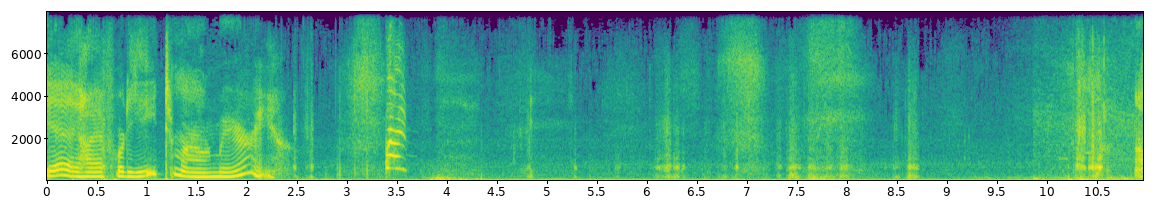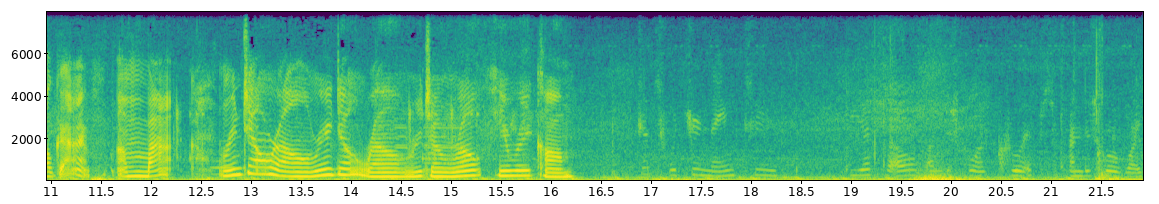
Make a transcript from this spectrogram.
Yeah, high of 48 tomorrow, Mary. Okay, I'm back. Retail row, retail row, retail row, here we come. Just switch your name to ESL underscore clips underscore YT.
